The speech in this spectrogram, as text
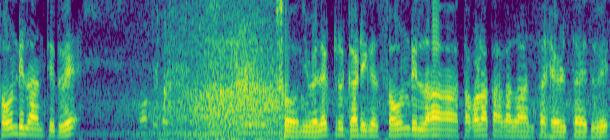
ಸೌಂಡ್ ಇಲ್ಲ ಅಂತಿದ್ವಿ. ಸೊ ನೀವು ಎಲೆಕ್ಟ್ರಿಕ್ ಗಾಡಿಗೆ ಸೌಂಡ್ ಇಲ್ಲ, ತಗೊಳಕ್ಕಾಗಲ್ಲ ಅಂತ ಹೇಳ್ತಾ ಇದ್ವಿ.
